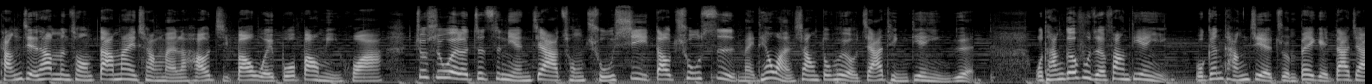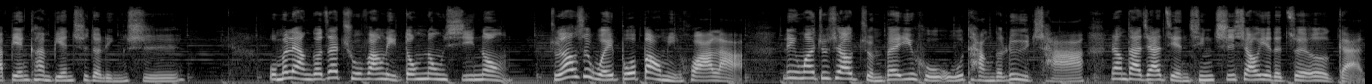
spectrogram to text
堂姐他们从大卖场买了好几包微波爆米花，就是为了这次年假，从除夕到初四，每天晚上都会有家庭电影院。我堂哥负责放电影，我跟堂姐准备给大家边看边吃的零食。我们两个在厨房里东弄西弄，主要是微波爆米花啦。另外就是要准备一壶无糖的绿茶，让大家减轻吃宵夜的罪恶感。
